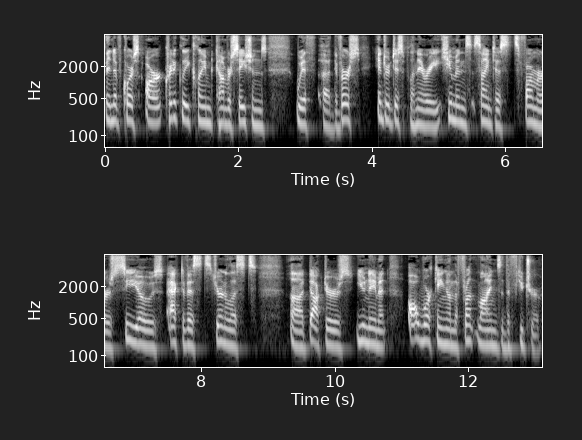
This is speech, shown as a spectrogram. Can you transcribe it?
And of course, our critically acclaimed conversations with uh, diverse, interdisciplinary humans, scientists, farmers, CEOs, activists, journalists, uh, doctors, you name it, all working on the front lines of the future.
